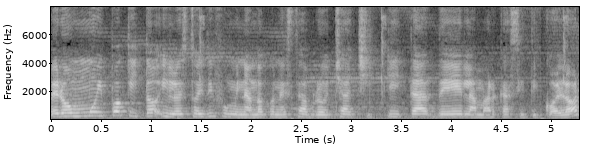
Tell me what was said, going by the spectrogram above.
pero muy poquito y lo estoy difuminando con esta brocha chiquita de la marca City Color.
